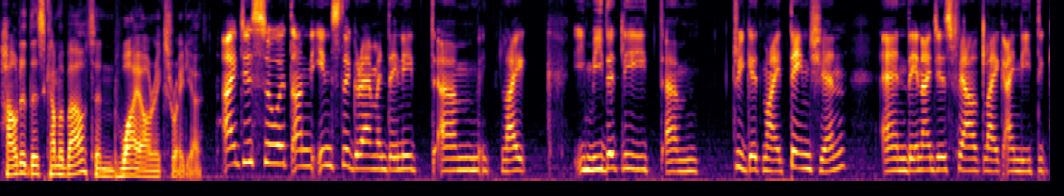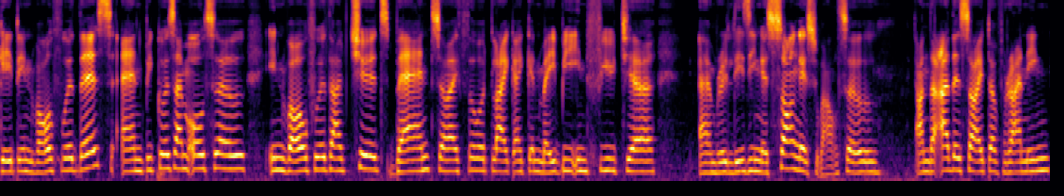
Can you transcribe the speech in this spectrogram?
How did this come about and why RX Radio? I just saw it on Instagram and then it um, like immediately um, triggered my attention. And then I just felt like I need to get involved with this. And because I'm also involved with our church band, so I thought like I can maybe in future um, releasing a song as well. So on the other side of running,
